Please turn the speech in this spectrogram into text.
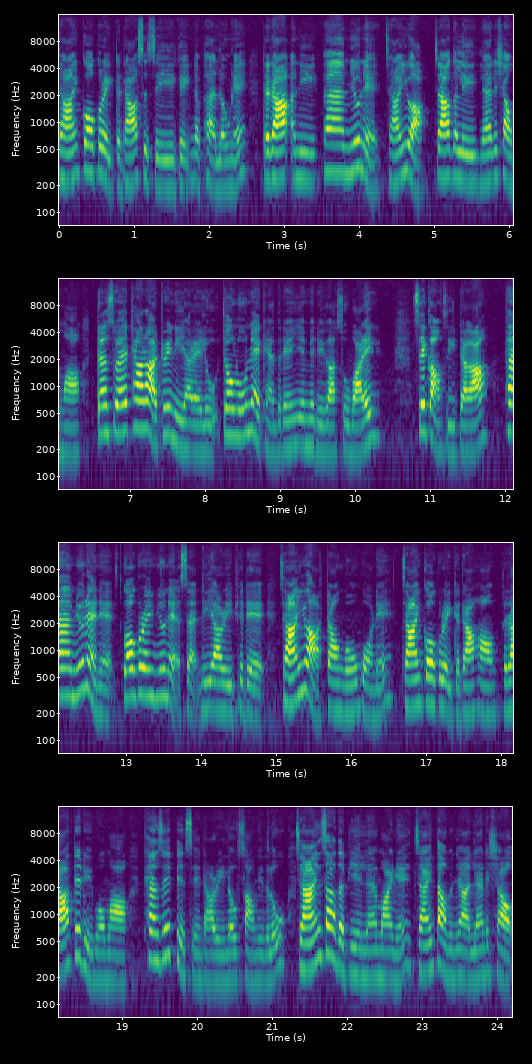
ဂျိုင်းကော့ဂရိတ်တရားစစ်စေးရေးဂိတ်နှစ်ဖက်လုံးနဲ့တရားအနီးဖန်မြို့နယ်ဂျိုင်းရွာကြားကလေးလမ်းတစ်လျှောက်မှာတပ်ဆွဲထားတာတွေ့နေရတယ်လို့ကျုံတိုးနယ်ခံသတင်းရင်းမြစ်တွေကဆိုပါတယ်။စစ်ကောင်စီတပ်က ဖန်မြို့နယ်နဲ့ကော့ဂရိတ်မြို့နယ်အဆက်နေရာတွေဖြစ်တဲ့ဂျိုင်းရွာတောင်ကုန်းပေါ်နဲ့ဂျိုင်းကော့ဂရိတ်တရားဟောင်းတရားတစ်တွေပေါ်မှာခံစစ်ပြင်ဆင်တာတွေလှုပ်ဆောင်နေသလိုဂျိုင်းစသဖြင့်လမ်းမိုင်းနဲ့ဂျိုင်းတာမညလမ်းတစ်လျှောက်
